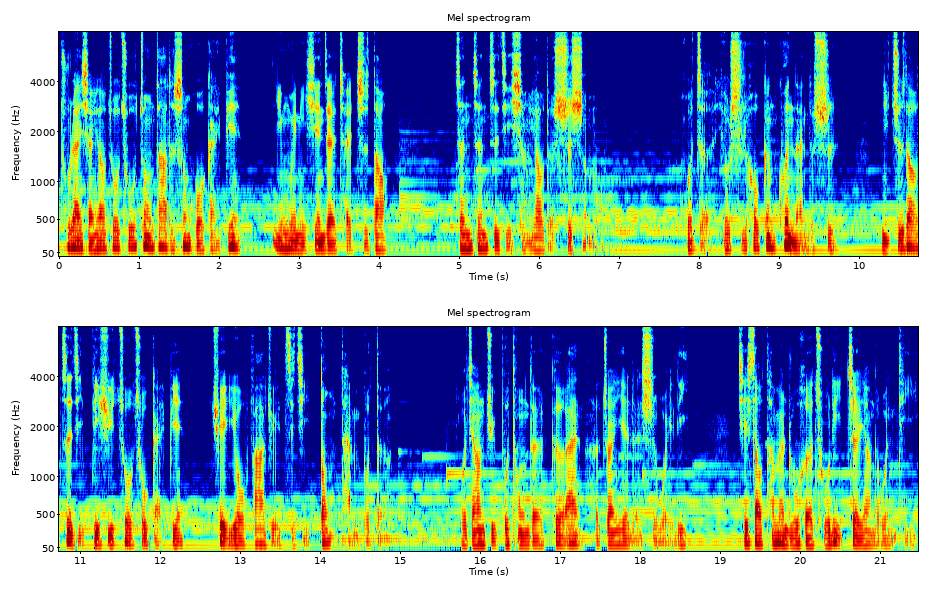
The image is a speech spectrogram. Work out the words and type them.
突然想要做出重大的生活改变，因为你现在才知道真正自己想要的是什么。或者有时候更困难的是，你知道自己必须做出改变，却又发觉自己动弹不得。我将举不同的个案和专业人士为例，介绍他们如何处理这样的问题。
